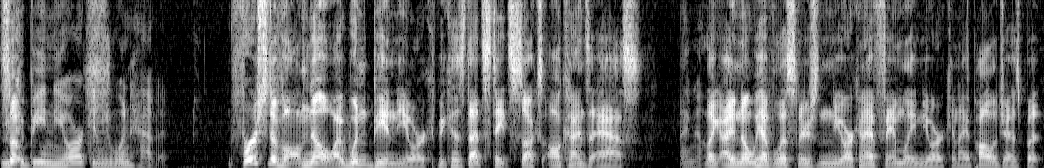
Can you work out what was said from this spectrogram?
you so could be in New York and you wouldn't have it. first of all, no, I wouldn't be in New York because that state sucks all kinds of ass. I know. like I know we have listeners in New York and I have family in New York and I apologize, but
